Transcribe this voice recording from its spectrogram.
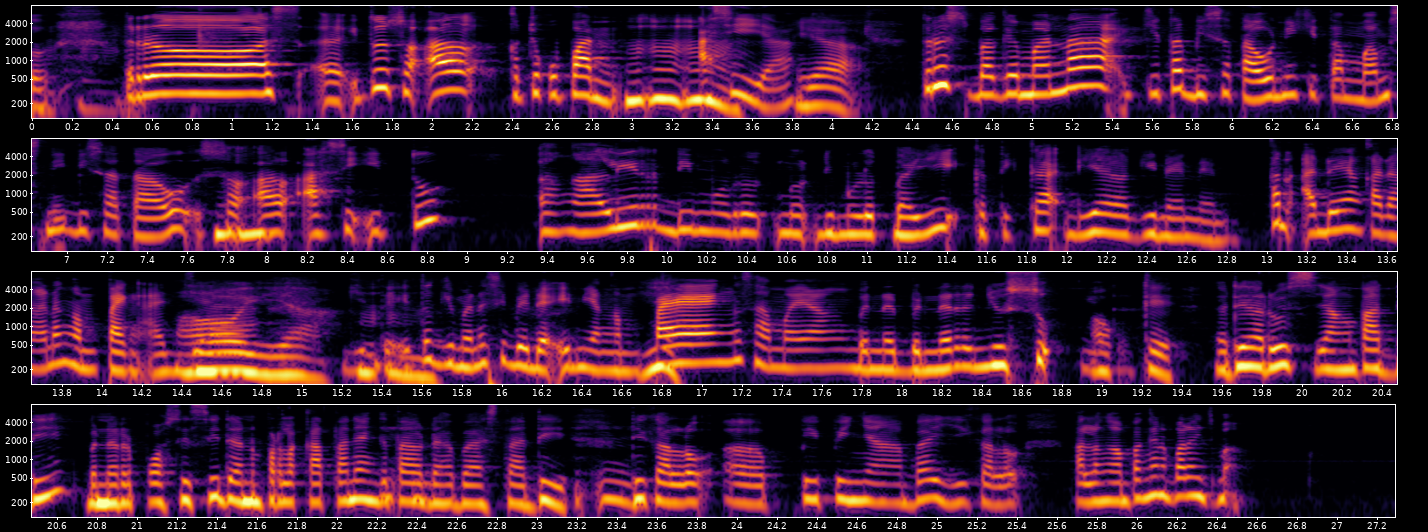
Terus eh, itu soal kecukupan Mm-mm. ASI ya. Iya. Terus bagaimana kita bisa tahu nih kita moms nih bisa tahu soal ASI itu eh, ngalir di mulut mu- di mulut bayi ketika dia lagi nenen. Kan ada yang kadang-kadang ngempeng aja. Oh iya. Gitu. Mm-mm. Itu gimana sih bedain yang ngempeng sama yang bener-bener nyusu gitu. Oke, jadi harus yang tadi benar posisi dan perlekatan yang kita udah bahas tadi. Jadi kalau eh, pipinya bayi kalau kalau ngapain kan paling cuma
